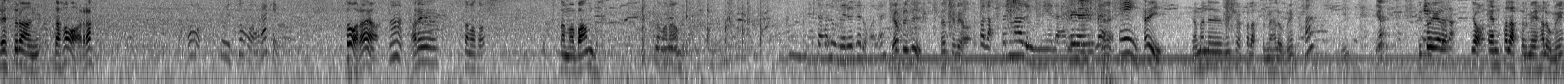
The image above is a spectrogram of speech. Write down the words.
Restaurang Sahara. Ja, det står ju Sara Kim. Sara ja. Ah, Ja det är samma sak. Samma band. Samma namn. lite halloumirulle då eller? Ja precis, den ska vi ha. Falafel med halloumi eller halloumirulle? nej. Hej! Hej! Ja men eh, vi kör falafel med halloumi. Va? Vi En tar er- sådan. Ja, en falafel med halloumi.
